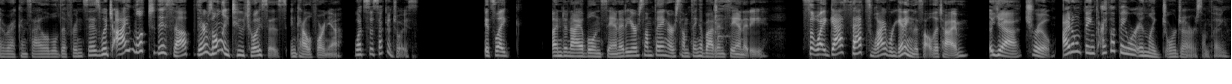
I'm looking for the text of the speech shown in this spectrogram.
irreconcilable differences, which I looked this up. There's only two choices in California. What's the second choice? It's like undeniable insanity or something, or something about insanity. So I guess that's why we're getting this all the time. Uh, yeah, true. I don't think, I thought they were in like Georgia or something.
